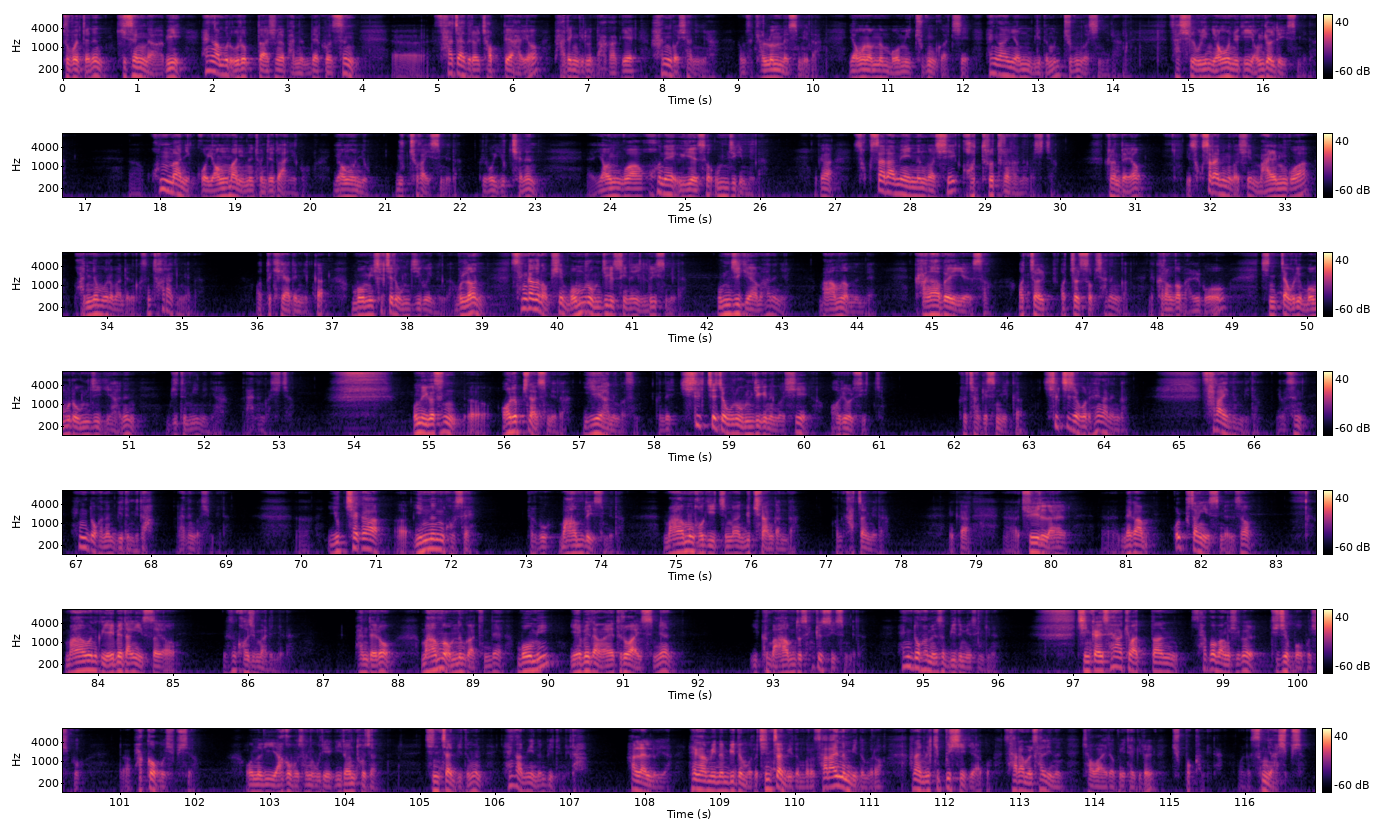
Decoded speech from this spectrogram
두 번째는 기생나합이 행함으로 의롭다 하심을 받는데 그것은 어, 사자들을 접대하여 다른 길로 나가게 한 것이 아니냐. 그러면서 결론 맺습니다. 영혼 없는 몸이 죽은 것 같이 행함이 없는 믿음은 죽은 것이니라. 사실 우리는 영혼육이 연결되어 있습니다. 어, 혼만 있고 영만 있는 존재도 아니고 영혼 육, 육초가 있습니다. 그리고 육체는 영과 혼에 의해서 움직입니다. 그러니까 속사람에 있는 것이 겉으로 드러나는 것이죠. 그런데요, 이 속사람에 있는 것이 말과 관념으로 만드는 것은 철학입니다. 어떻게 해야 됩니까? 몸이 실제로 움직이고 있는가. 물론 생각은 없이 몸으로 움직일 수 있는 일도 있습니다. 움직여야만 하는 일. 마음은 없는데 강압에 의해서 어쩔 어쩔 수 없이 하는 것. 그런 거 말고 진짜 우리 몸으로 움직이게 하는 믿음이 있느냐라는 것이죠. 오늘 이것은 어, 어렵진 않습니다. 이해하는 것은. 근데 실제적으로 움직이는 것이 어려울 수 있죠. 그렇지 않겠습니까? 실질적으로 행하는 것. 살아있는 믿음. 이것은 행동하는 믿음이다. 라는 것입니다. 어, 육체가 어, 있는 곳에 결국 마음도 있습니다. 마음은 거기 있지만 육체는 안 간다. 그건 가짜입니다. 그러니까 주일날 내가 골프장에 있으면서 마음은 그 예배당이 있어요. 이것은 거짓말입니다. 반대로 마음은 없는 것 같은데 몸이 예배당 안에 들어와 있으면 그 마음도 생길 수 있습니다. 행동하면서 믿음이 생기는. 지금까지 생각해왔던 사고방식을 뒤집어 보시고 바꿔보십시오. 오늘 이 야고보서는 우리에게 이런 도전. 진짜 믿음은 행함이 있는 믿음이다. 할렐루야. 행함이 있는 믿음으로, 진짜 믿음으로, 살아있는 믿음으로 하나님을 기쁘시게 하고 사람을 살리는 저와 여러분이 되기를 축복합니다. 오늘 승리하십시오.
